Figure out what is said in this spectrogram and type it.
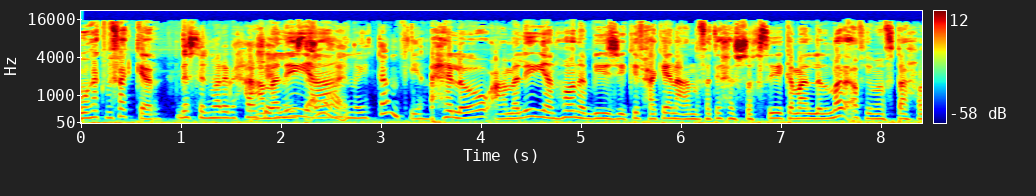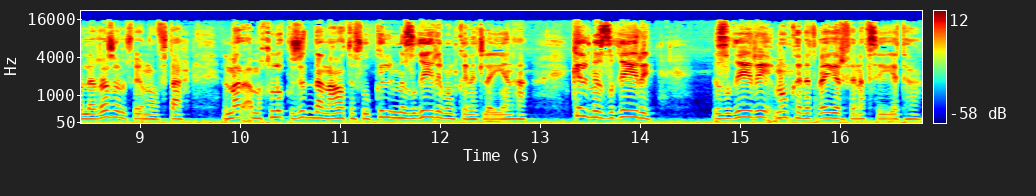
هو هيك بفكر. بس المرة بحاجة عملياً- يسألها إنه يهتم فيها. حلو. عمليا هون بيجي كيف حكينا عن مفاتيح الشخصية. كمان للمرأة في مفتاح وللرجل في مفتاح. المرأة مخلوق جدا عاطفي وكلمة صغيرة ممكن تلينها. كلمة صغيرة صغيرة ممكن تغير في نفسيتها.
